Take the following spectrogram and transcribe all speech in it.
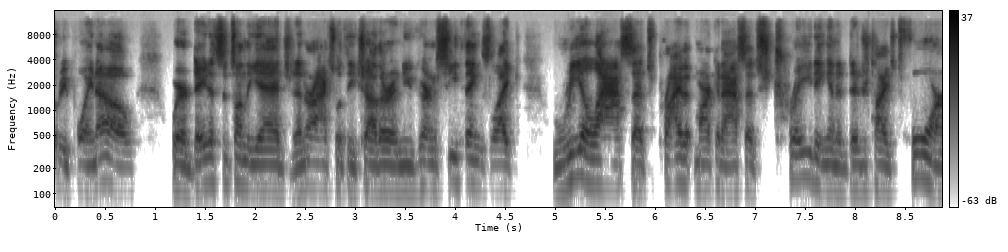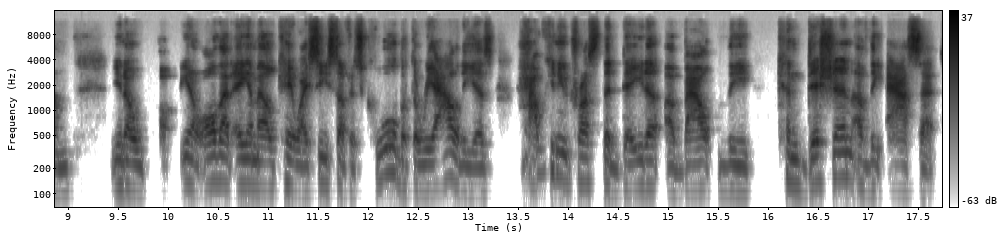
3.0 where data sits on the edge and interacts with each other and you're going to see things like real assets, private market assets trading in a digitized form. You know, uh, you know, all that AML KYC stuff is cool, but the reality is, how can you trust the data about the condition of the asset?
